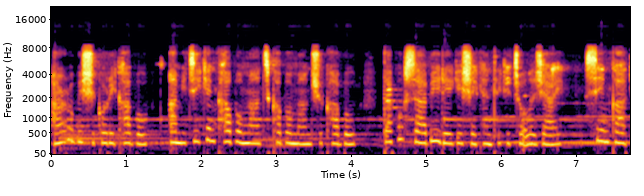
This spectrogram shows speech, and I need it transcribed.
আরও বেশি করে খাব। আমি চিকেন খাব, মাছ খাব, মাংস খাব। তারপর সাবি রেগে সেখান থেকে চলে যায়। সিন কাঠ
